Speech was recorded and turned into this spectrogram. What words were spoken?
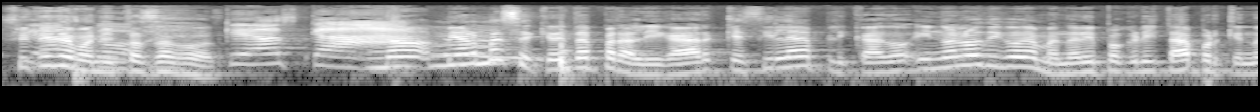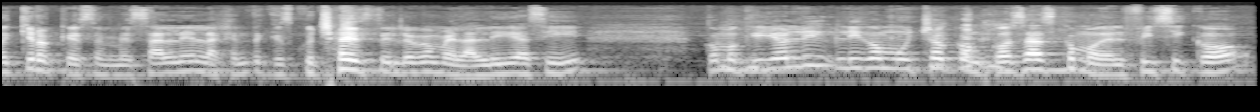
Sí Qué tiene asco, bonitos ojos. ¡Qué asca! No, mi arma secreta para ligar, que sí la he aplicado, y no lo digo de manera hipócrita porque no quiero que se me sale la gente que escucha esto y luego me la ligue así. Como que yo li- ligo mucho con cosas como del físico,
